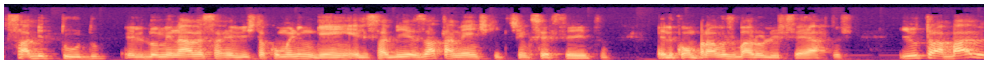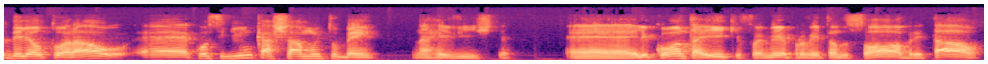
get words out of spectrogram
sabe tudo. Ele dominava essa revista como ninguém. Ele sabia exatamente o que tinha que ser feito. Ele comprava os barulhos certos. E o trabalho dele autoral é, conseguiu encaixar muito bem na revista. É, ele conta aí que foi meio aproveitando sobra e tal,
